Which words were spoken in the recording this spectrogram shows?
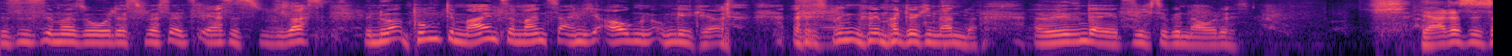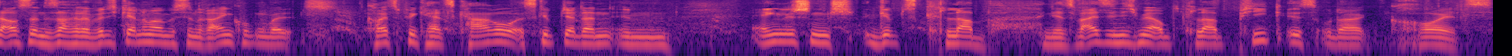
Das ist immer so das, was als erstes du sagst. Wenn du Punkte meinst, dann meinst du eigentlich Augen und umgekehrt. Also das bringt man immer durcheinander. Aber wir sind da jetzt nicht so genau. Das. Ja, das ist auch so eine Sache, da würde ich gerne mal ein bisschen reingucken, weil Kreuzpik, Herz, Karo, es gibt ja dann im Englischen gibt es Club. Und jetzt weiß ich nicht mehr, ob Club Pik ist oder Kreuz.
